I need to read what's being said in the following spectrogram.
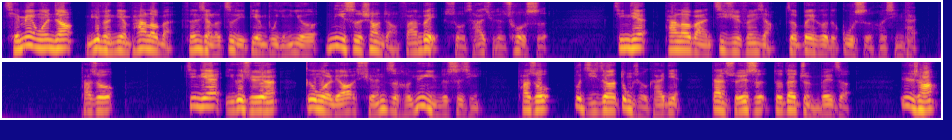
前面文章米粉店潘老板分享了自己店铺营业额逆势上涨翻倍所采取的措施。今天潘老板继续分享这背后的故事和心态。他说：“今天一个学员跟我聊选址和运营的事情。他说不急着动手开店，但随时都在准备着。日常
